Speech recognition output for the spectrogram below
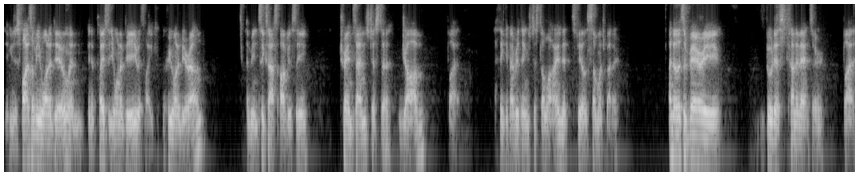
you can just find something you want to do and in a place that you want to be with like who you want to be around. I mean, success obviously transcends just a job, but I think if everything's just aligned, it feels so much better. I know that's a very Buddhist kind of answer, but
